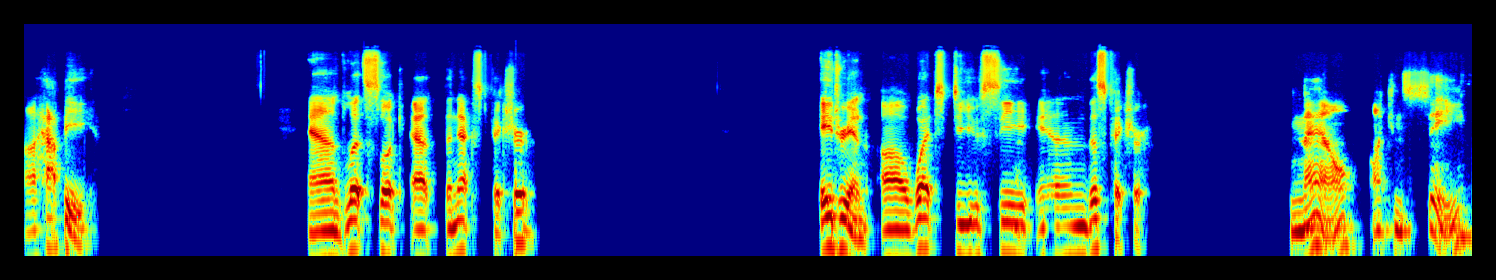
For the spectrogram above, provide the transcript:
uh, happy. And let's look at the next picture. Adrian, uh, what do you see in this picture? Now I can see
